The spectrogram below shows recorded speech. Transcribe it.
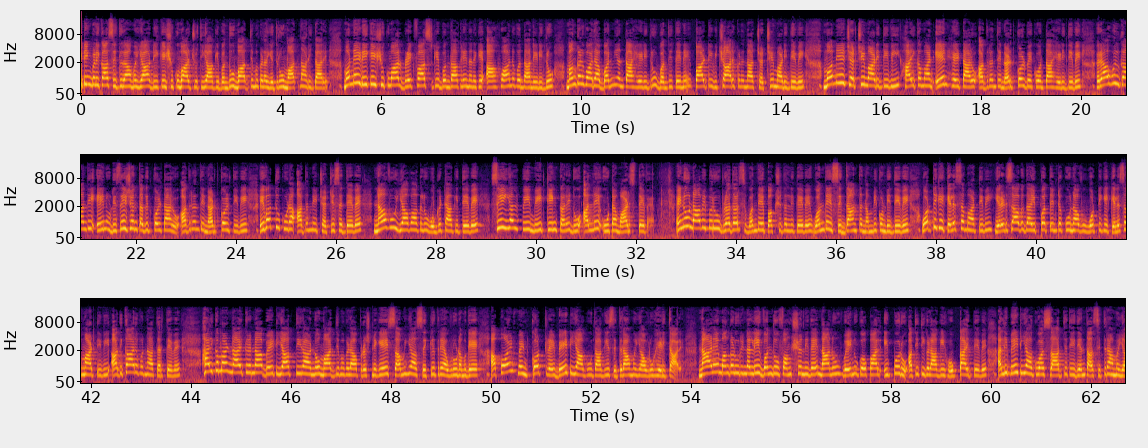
Meeting ಬಳಿಕ Siddaramaiah, DK Shivakumar ಜೊತೆಯಾಗಿ ಬಂದು ಮಾಧ್ಯಮಗಳ ಎದುರು ಮಾತನಾಡಿದ್ದಾರೆ. ಮೊನ್ನೆ ಡಿಕೆ ಶಿವಕುಮಾರ್ ಬ್ರೇಕ್ಫಾಸ್ಟ್ಗೆ ಬಂದಾಗಲೇ ನನಗೆ ಆಹ್ವಾನವನ್ನ ನೀಡಿದ್ರು. ಮಂಗಳವಾರ ಬನ್ನಿ ಅಂತ ಹೇಳಿದ್ರು. ಬಂದಿದ್ದೇನೆ. ಪಾರ್ಟಿ ವಿಚಾರಗಳನ್ನ ಚರ್ಚೆ ಮಾಡಿದ್ದೇವೆ. ಮೊನ್ನೆ ಚರ್ಚೆ ಮಾಡಿದ್ದೀವಿ. ಹೈಕಮಾಂಡ್ ಏನ್ ಹೇಳ್ತಾರೋ ಅದರಂತೆ ನಡೆದುಕೊಳ್ಬೇಕು ಅಂತ ಹೇಳಿದ್ದೀವಿ. ರಾಹುಲ್ ಗಾಂಧಿ ಏನು ಡಿಸಿಷನ್ ತೆಗೆದುಕೊಳ್ತಾರೋ ಅದರಂತೆ ನಡೆದುಕೊಳ್ತೀವಿ. ಇವತ್ತು ಕೂಡ ಅದನ್ನೇ ಚರ್ಚಿಸಿದ್ದೇವೆ. ನಾವು ಯಾವಾಗಲೂ ಒಗ್ಗಟ್ಟಾಗಿದ್ದೇವೆ. ಸಿಎಲ್ಪಿ ಮೀಟಿಂಗ್ ಕರೆದು ಅಲ್ಲೇ ಊಟ ಮಾಡಿಸ್ತೇವೆ. ಇನ್ನು ನಾವಿಬ್ಬರು ಬ್ರದರ್ಸ್ ಒಂದೇ ಪಕ್ಷದಲ್ಲಿದ್ದೇವೆ, ಒಂದೇ ಸಿದ್ಧಾಂತ ನಂಬಿಕೊಂಡಿದ್ದೇವೆ. ಒಟ್ಟಿಗೆ ಕೆಲಸ ಮಾಡ್ತೀವಿ. ಎರಡ್ ಸಾವಿರದ ಇಪ್ಪತ್ತೆಂಟಕ್ಕೂ ನಾವು ಒಟ್ಟಿಗೆ ಕೆಲಸ ಮಾಡ್ತೀವಿ. ಅಧಿಕಾರವನ್ನ ತರ್ತೇವೆ. ಹೈಕಮಾಂಡ್ ನಾಯಕರನ್ನ ಭೇಟಿಯಾಗ್ತೀರಾ ಅನ್ನೋ ಮಾಧ್ಯಮಗಳ ಪ್ರಶ್ನೆಗೆ ಸಮಯ ಸಿಕ್ಕಿದ್ರೆ ಅವರು ನಮಗೆ ಅಪಾಯಿಂಟ್ಮೆಂಟ್ ಕೊಟ್ರೆ ಭೇಟಿಯಾಗುವುದಾಗಿ ಸಿದ್ದರಾಮಯ್ಯ ಅವರು ಹೇಳಿದ್ದಾರೆ. ನಾಳೆ ಮಂಗಳೂರಿನಲ್ಲಿ ಒಂದು ಫಂಕ್ಷನ್ ಇದೆ. ನಾನು, ವೇಣುಗೋಪಾಲ್ ಇಬ್ಬರು ಅತಿಥಿಗಳಾಗಿ ಹೋಗ್ತಾ ಇದ್ದೇವೆ. ಅಲ್ಲಿ ಭೇಟಿಯಾಗುವ ಸಾಧ್ಯತೆ ಇದೆ ಅಂತ ಸಿದ್ದರಾಮಯ್ಯ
